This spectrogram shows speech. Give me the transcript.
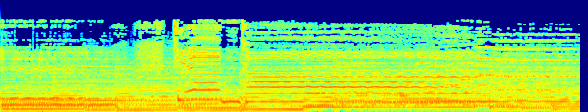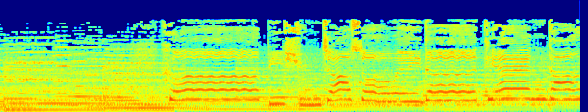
是天堂。何必寻找所谓的天堂？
